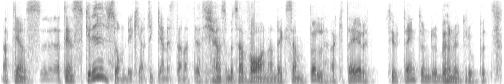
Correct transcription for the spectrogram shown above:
att det, ens, att det ens skrivs om det kan jag tycka nästan att det känns som ett så varnande exempel. Akta er, tuta inte under bönutropet.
